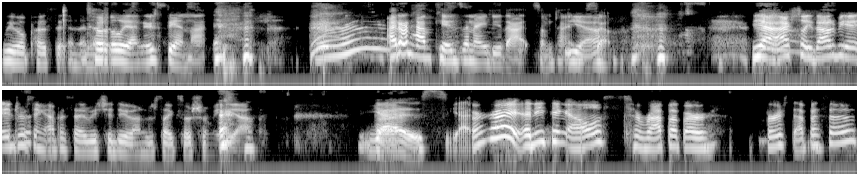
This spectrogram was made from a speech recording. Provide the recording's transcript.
we will post it in the totally notes. understand that. Right. I don't have kids and I do that sometimes. Yeah. So. yeah, actually that would be an interesting episode we should do on just like social media. yes. Yes. All right. Anything else to wrap up our first episode?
